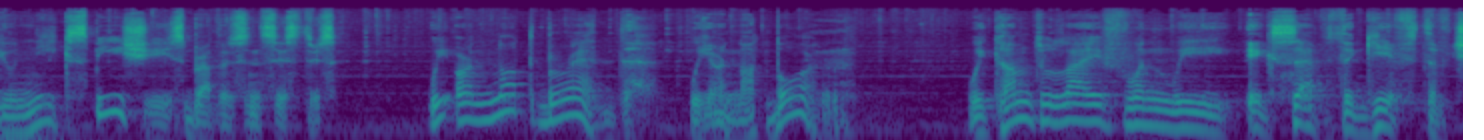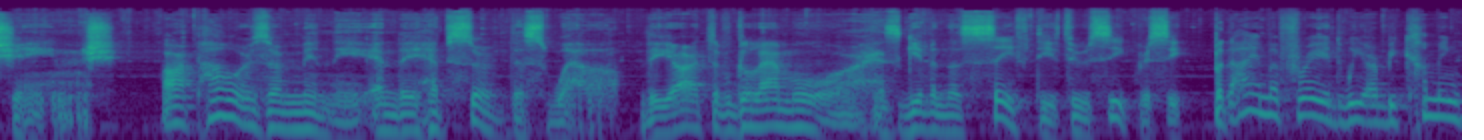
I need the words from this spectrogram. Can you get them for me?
Unique species, brothers and sisters. We are not bred, we are not born. We come to life when we accept the gift of change. Our powers are many, and they have served us well. The art of glamour has given us safety through secrecy, but I am afraid we are becoming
